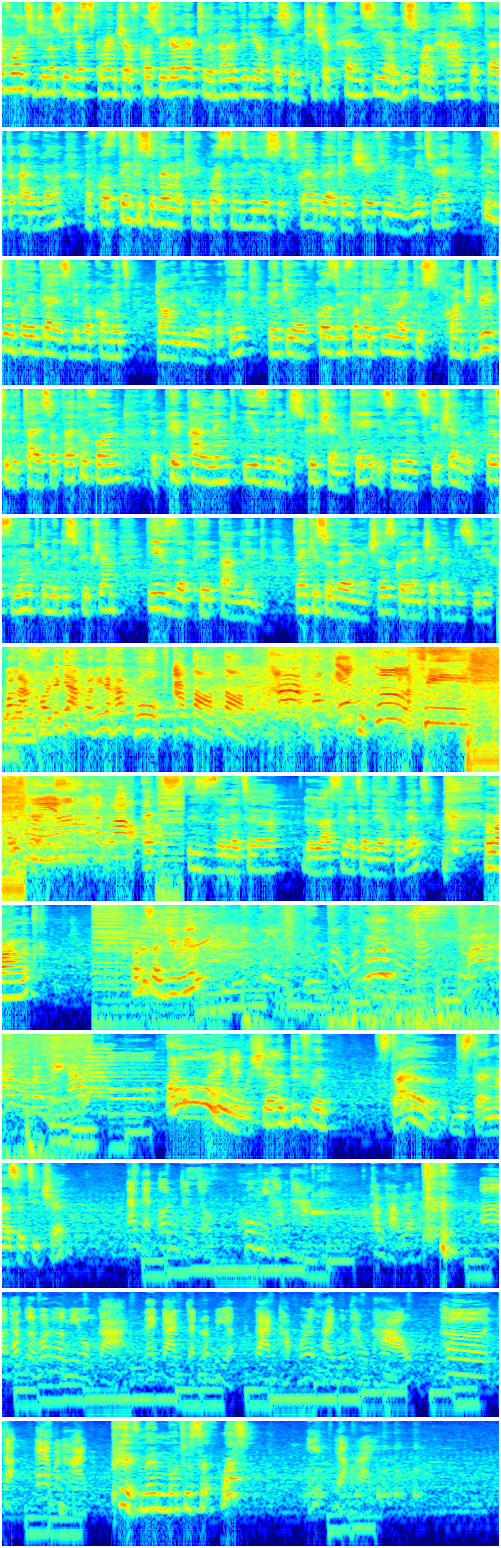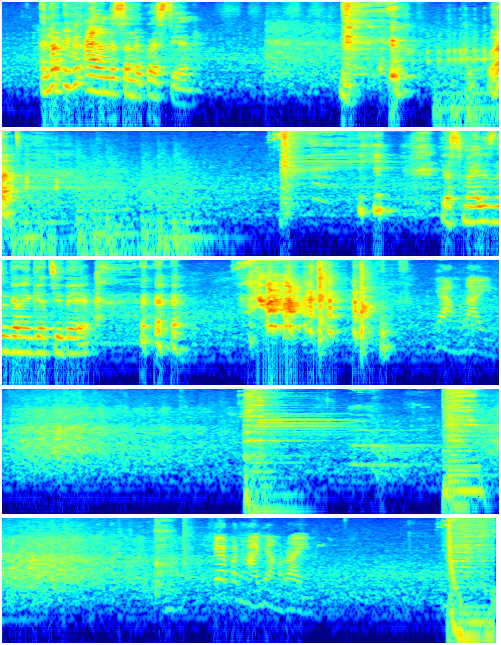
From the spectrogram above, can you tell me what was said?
everyone to join us with Just Commentary. Of course, we're going react to another video, of course, from Teacher Pansy, and this one has subtitle added on. Of course, thank you so very much for your questions, video. Subscribe, like, and share if you want me to react. Please don't forget, guys, leave a comment down below, okay? Thank you. Of course, don't forget if you would like to contribute to the Thai Subtitle Fund, the PayPal link is in the description, okay? It's in the description. The first link in the description is the PayPal link. Thank you so very much. Let's go ahead and check out this video. วันหลังขอยากๆกว่านี้นะครับครู อ่ะตอบตอบ ค่าของ x คือ สี่ ไหนอ่ะอยากเล่า X is the letter, the last letter of the alphabet. Wrong. What is a U in? มาแล้วครับครูเป็นสีครับ Oh, she have a different style this time as a teacher. ตั้งแต่ต้นจนจบครูมีคำถาม คำถามอะไรครับ เออถ้าเกิดว่าเธอมีโอกาสในการจัดระเบียบการขับมอเตอร์ไซค์บนทางเท้า เธอจะแก้ปัญหา Pavement motorcycle. What? นี้อย่างไร And not even I understand the question. what? Your smile isn't gonna get you there. อย่างไร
